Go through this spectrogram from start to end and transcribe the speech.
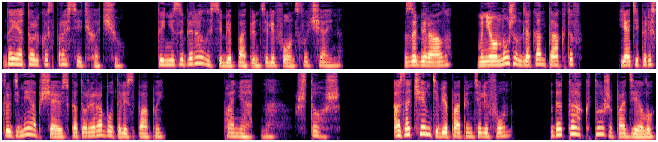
Да я только спросить хочу. Ты не забирала себе папин телефон случайно?» «Забирала. Мне он нужен для контактов. Я теперь с людьми общаюсь, которые работали с папой». «Понятно. Что ж. А зачем тебе папин телефон?» «Да так, тоже по делу.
